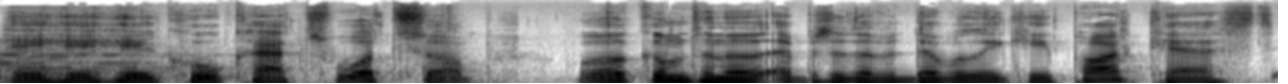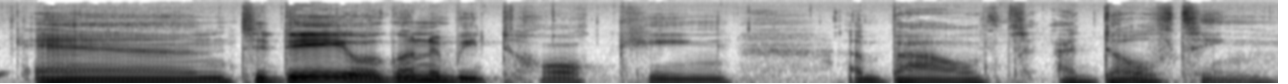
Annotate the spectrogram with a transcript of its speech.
Hey, hey, hey, cool cats, what's up? Welcome to another episode of the Double AK podcast. And today we're going to be talking about adulting.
